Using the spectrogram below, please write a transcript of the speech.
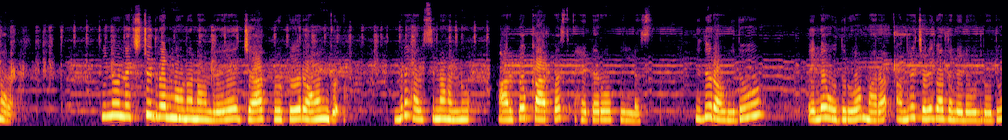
ಮರ ಇನ್ನು ನೆಕ್ಸ್ಟ್ ಇದರಲ್ಲಿ ನೋಡೋಣ ಅಂದರೆ ಜಾಕ್ ಫ್ರೂಟು ರಾಂಗ್ ಅಂದರೆ ಹಲಸಿನ ಹಣ್ಣು, ಆರ್ಟೋಕಾರ್ಪಸ್ ಹೆಟರೋಪಿಲ್ಲಸ್. ಇದು ರಾಂಗ್, ಇದು ಎಲೆ ಉದುರುವ ಮರ ಅಂದರೆ ಚಳಿಗಾಲದಲ್ಲಿ ಎಲೆ ಉದುರೋದು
